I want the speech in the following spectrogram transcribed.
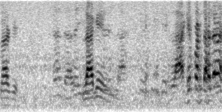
લાગે. લાગે લાગે પણ દાદા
